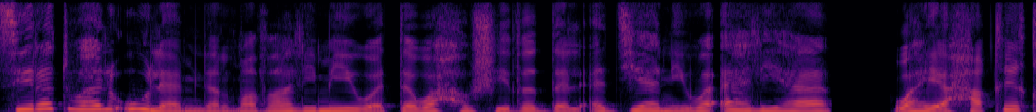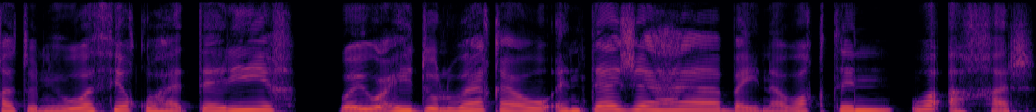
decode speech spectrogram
سيرتها الأولى من المظالم والتوحش ضد الأديان وأهلها وهي حقيقة يوثقها التاريخ ويعيد الواقع إنتاجها بين وقت وآخر.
